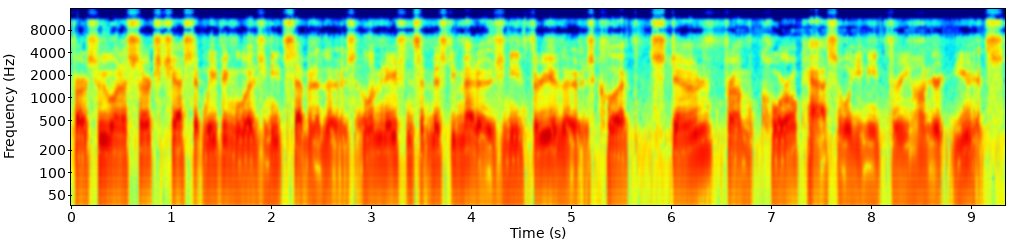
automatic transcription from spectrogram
First, we want to search chests at Weeping Woods. You need seven of those. Eliminations at Misty Meadows. You need three of those. Collect stone from Coral Castle. You need 300 units.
